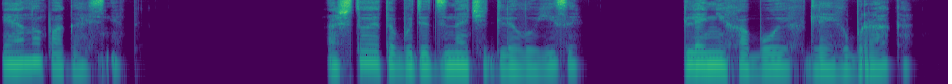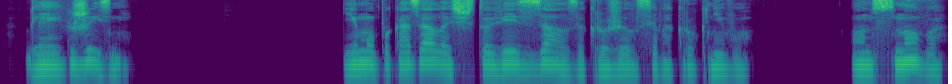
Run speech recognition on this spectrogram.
и оно погаснет. А что это будет значить для Луизы? Для них обоих, для их брака, для их жизни. Ему показалось, что весь зал закружился вокруг него. Он снова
